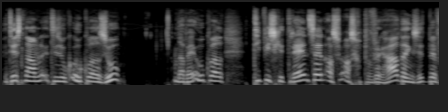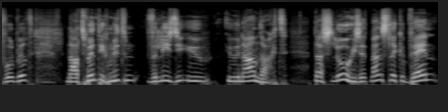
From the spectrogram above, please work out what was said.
het is namelijk, het is ook, ook wel zo dat wij ook wel typisch getraind zijn als, als je op een vergadering zit bijvoorbeeld. Na 20 minuten verliest u uw, uw aandacht. Dat is logisch. Het menselijke brein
